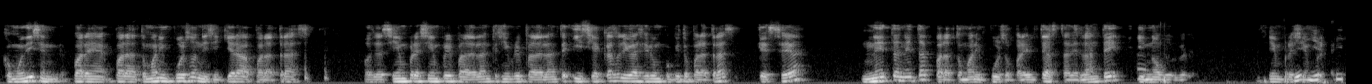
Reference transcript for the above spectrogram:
Como dicen, para, para tomar impulso ni siquiera para atrás. O sea, siempre, siempre ir para adelante, siempre ir para adelante. Y si acaso llegas a ir un poquito para atrás, que sea neta, neta, para tomar impulso, para irte hasta adelante y no volver. Siempre, Y, siempre. y-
